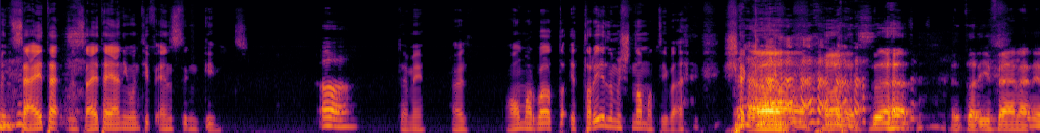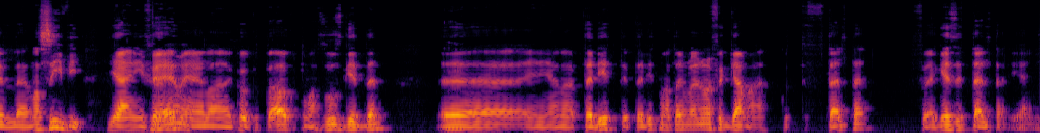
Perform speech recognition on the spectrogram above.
من ساعتها من ساعتها يعني وانت في Instinct Games آه. تمام حلو. عمر بقى الط- الطريق اللي مش نمطي بقى. شكله. آه خالص. الطريق فعلا نصيبي. يعني فاهم؟ يعني أنا كنت آه كنت محظوظ جدا. آه يعني أنا ابتديت ابتديت مع Timeline وأنا في الجامعة. كنت في ثالثه في أجازة ثالثه يعني.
